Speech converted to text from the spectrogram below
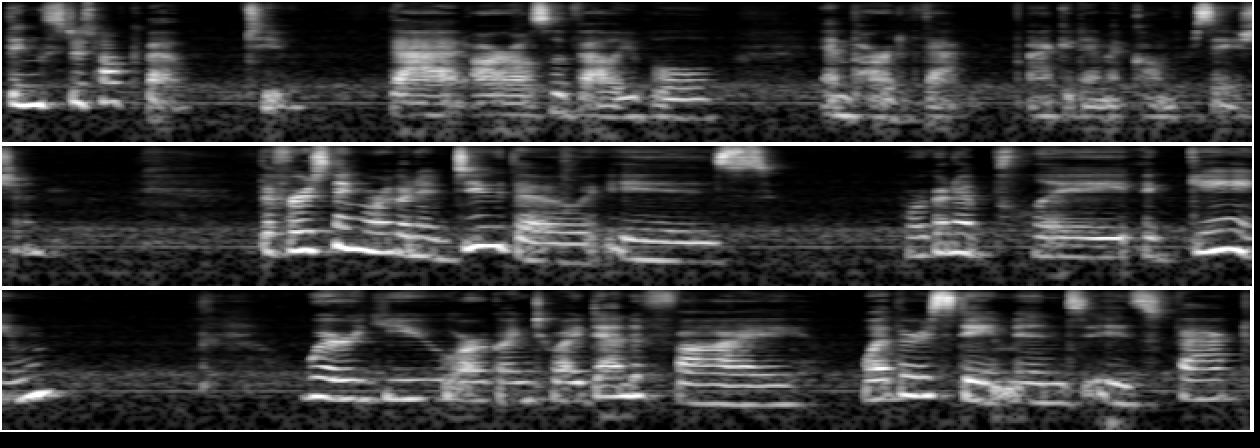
things to talk about too that are also valuable and part of that academic conversation. The first thing we're going to do though is we're going to play a game where you are going to identify whether a statement is fact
